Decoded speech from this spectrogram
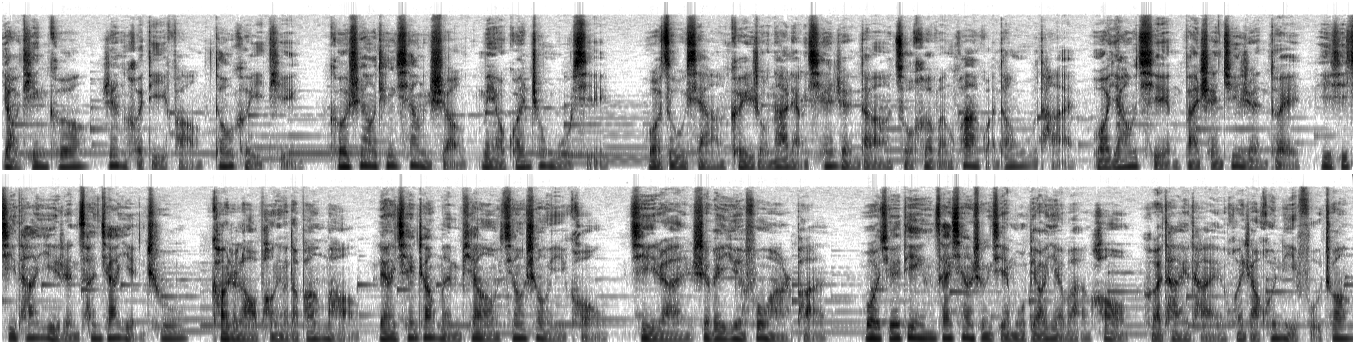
要听歌，任何地方都可以听。可是要听相声，没有观众不行。我租下可以容纳两千人的佐贺文化馆当舞台。我邀请阪神巨人队以及其他艺人参加演出。靠着老朋友的帮忙，两千张门票销售一空。既然是为岳父而办。我决定在相声节目表演完后，和太太换上婚礼服装，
